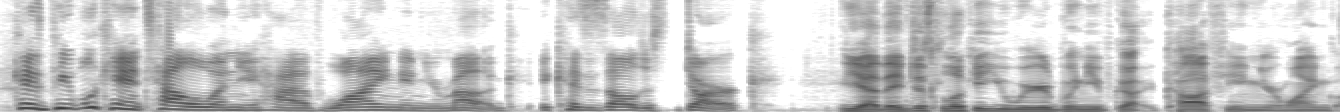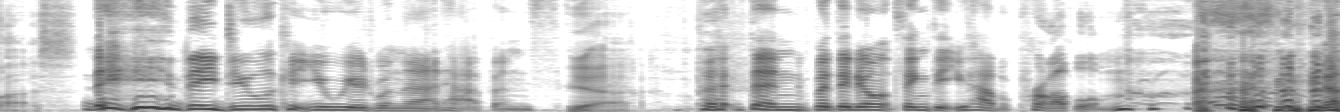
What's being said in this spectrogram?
Because people can't tell when you have wine in your mug because it's all just dark. Yeah, they just look at you weird when you've got coffee in your wine glass. They they do look at you weird when that happens. Yeah. But then but they don't think that you have a problem. no,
